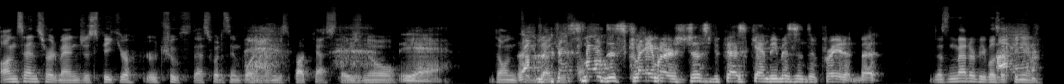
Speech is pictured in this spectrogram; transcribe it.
Uncensored, man. Just speak your, your truth. That's what's important on this podcast. There's no yeah, don't that, judge that small disclaimer is just because it can be misinterpreted. But Doesn't matter people's I- opinion.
